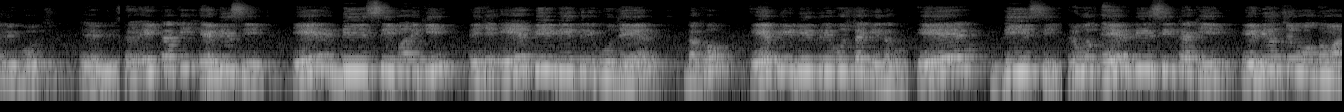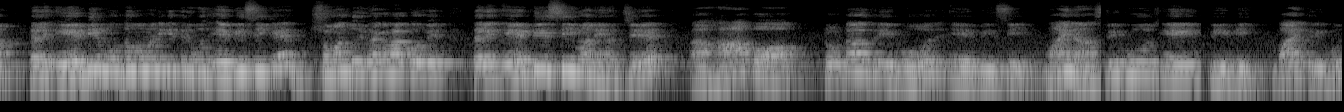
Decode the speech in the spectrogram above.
ত্রিভুজ এবি তাহলে এইটা কি? এডিসি এডিসি মানে কি? এই যে এপিডি ত্রিভুজের, দেখো এপিডি ত্রিভুজটা কি? দেখো এডিসি ত্রিভুজ কি? এডি হচ্ছে মধ্যমা। তাহলে এডি মধ্যমা মানে কি? ত্রিভুজ এবিসি কে সমান দুই ভাগে ভাগ করবে। তাহলে এডিসি মানে হচ্ছে হাফ অফ টোটাল ত্রিভুজ এবিসি মাইনাস ত্রিভুজ এপিডি বাই ত্রিভুজ।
